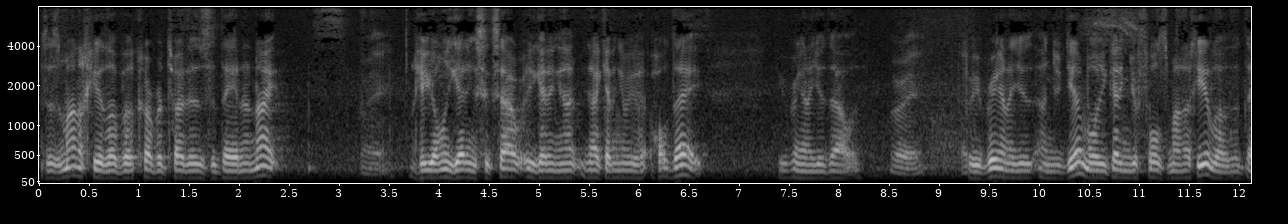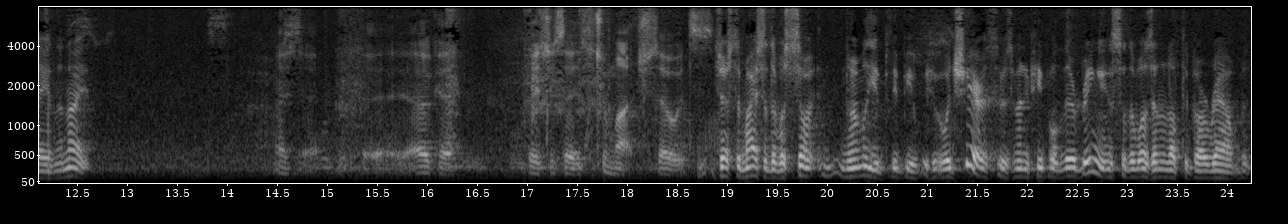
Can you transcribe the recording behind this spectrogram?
says manachila, but korban Torah is a day and a night. Right. Here you're only getting six hours. You're getting you're not getting a whole day. You bring on your dalid. Right. If you bring on your on your gimel, you're getting your full manachila, the day and the night. Uh, okay. It's just it's too much, so it's just the mice. There was so normally people would share. There was many people they're bringing, so there wasn't enough to go around. But,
